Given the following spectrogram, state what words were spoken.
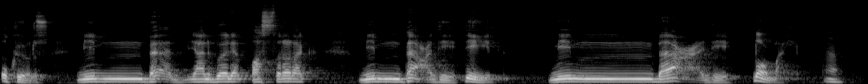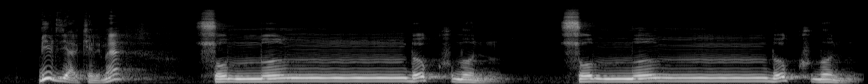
okuyoruz. Mim be, yani böyle bastırarak mim ba'di değil. Mim ba'di normal. Evet. Bir diğer kelime summun bukmun. Summun bukmun.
